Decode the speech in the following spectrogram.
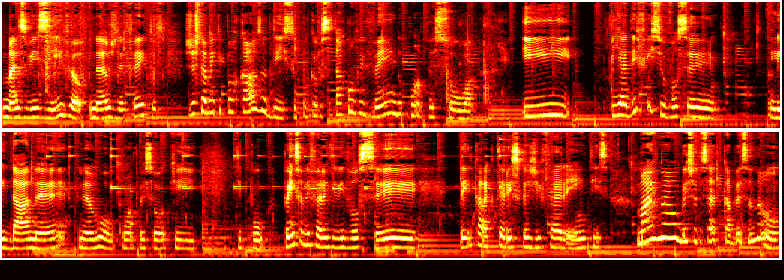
mais visível, né, os defeitos, justamente por causa disso, porque você tá convivendo com a pessoa e, e é difícil você lidar, né, né, amor, com uma pessoa que, tipo, pensa diferente de você, tem características diferentes, mas não é um bicho de sete cabeças, não.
